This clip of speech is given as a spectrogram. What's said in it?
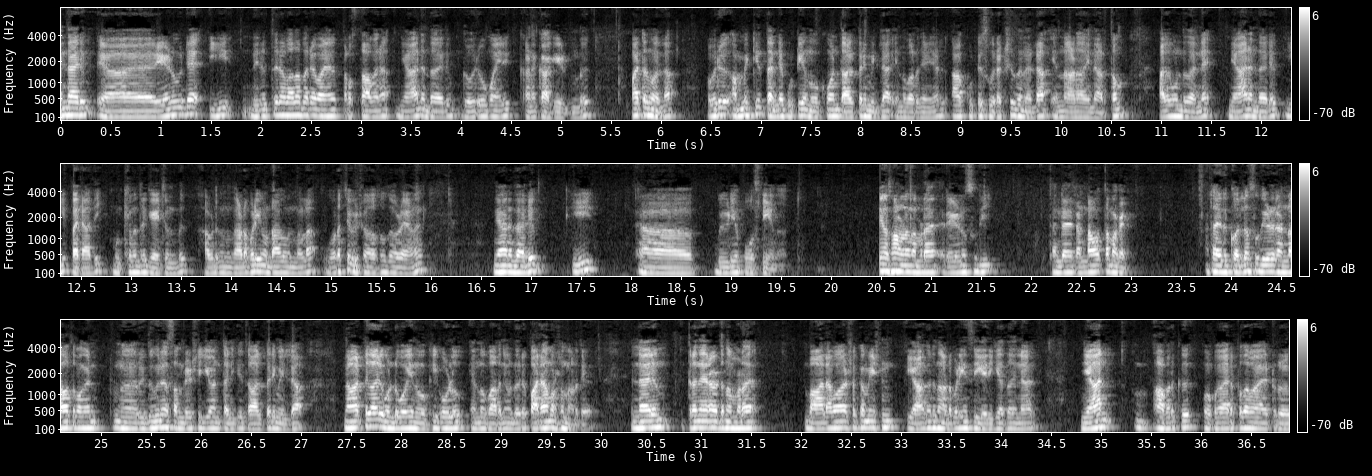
എന്തായാലും രേണുവിന്റെ ഈ നിരുത്തരവാദപരമായ പ്രസ്താവന ഞാൻ എന്തായാലും ഗൗരവമായി കണക്കാക്കിയിട്ടുണ്ട്. മറ്റൊന്നുമല്ല ഒരു അമ്മയ്ക്ക് തന്റെ കുട്ടിയെ നോക്കുവാൻ താല്പര്യമില്ല എന്ന് പറഞ്ഞു കഴിഞ്ഞാൽ ആ കുട്ടി സുരക്ഷിതനല്ല എന്നാണ് അതിനർത്ഥം അതുകൊണ്ട് തന്നെ ഞാൻ എന്തായാലും ഈ പരാതി മുഖ്യമന്ത്രി അയച്ചിട്ടുണ്ട്. അവിടെ നിന്ന് നടപടി ഉണ്ടാകുമെന്നുള്ള ഉറച്ച വിശ്വാസത്തോടെയാണ് ഞാൻ എന്തായാലും ഈ വീഡിയോ പോസ്റ്റ് ചെയ്യുന്നത്. ദിവസമാണ് നമ്മുടെ രേണുസുതി തന്റെ രണ്ടാമത്തെ മകൻ. അതായത് കൊല്ലസുതിയുടെ രണ്ടാമത്തെ മകൻ ഋതുവിനെ സംരക്ഷിക്കുവാൻ തനിക്ക് താല്പര്യമില്ല. നാട്ടുകാർ കൊണ്ടുപോയി നോക്കിക്കോളൂ എന്ന് പറഞ്ഞുകൊണ്ട് ഒരു പരാമർശം നടത്തിയത് എന്തായാലും ഇത്ര നേരമായിട്ട് നമ്മുടെ ബാലാവകാശ കമ്മീഷൻ യാതൊരു നടപടിയും സ്വീകരിക്കാത്തതിനാൽ ഞാൻ അവർക്ക് ഉപകാരപ്രദമായിട്ടൊരു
